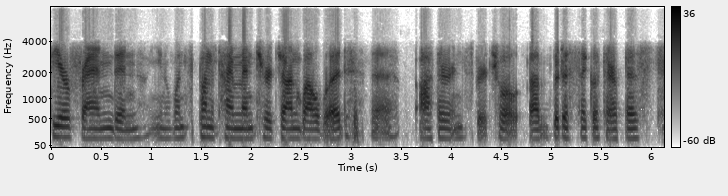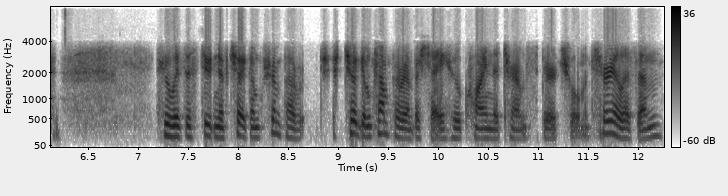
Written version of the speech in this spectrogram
dear friend and you know once upon a time mentor John Welwood, the author and spiritual um, Buddhist psychotherapist, who was a student of Chogyam Trungpa, Chogyam Rinpoche, who coined the term spiritual materialism.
